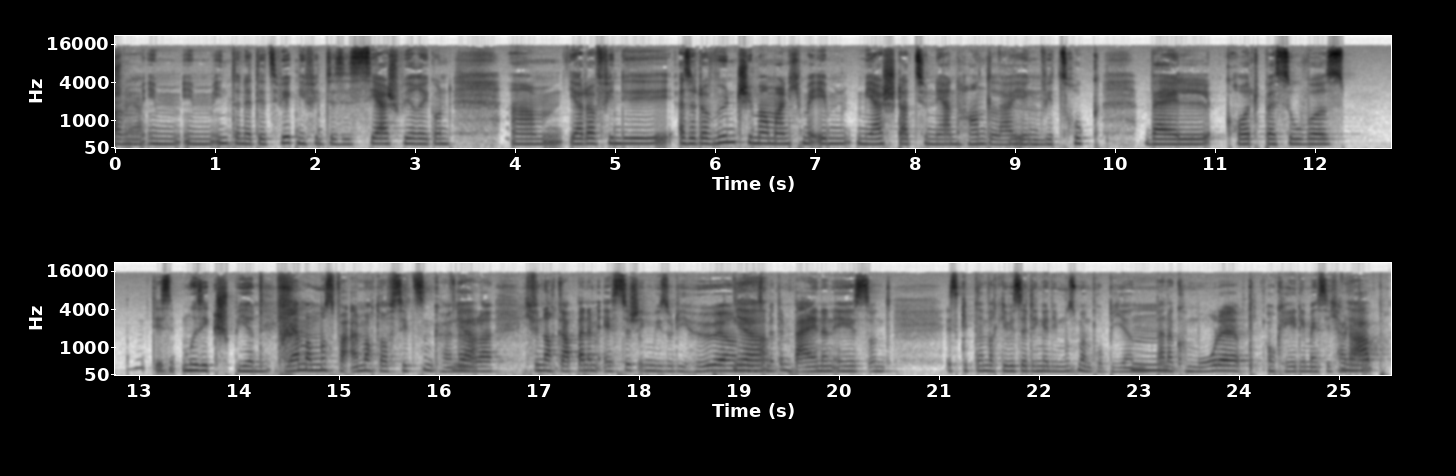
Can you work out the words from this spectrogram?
ähm, im, im Internet jetzt wirken. Ich finde, das ist sehr schwierig und ähm, ja, da finde ich, also da wünsche ich mir manchmal eben mehr stationären Handel auch irgendwie zurück, weil gerade bei sowas, das muss ich spüren. Ja, man muss vor allem auch drauf sitzen können. Ja. Oder ich finde auch gerade bei einem Esstisch irgendwie so die Höhe und Ja. wie es mit den Beinen ist. Und es gibt einfach gewisse Dinge, die muss man probieren. Mhm. Bei einer Kommode, okay, die messe ich halt Ja. ab.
